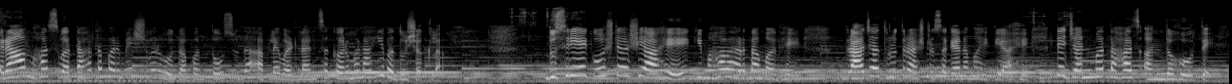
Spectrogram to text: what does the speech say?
राम हा स्वतः तर परमेश्वर होता पण तो सुद्धा आपल्या वडिलांचं कर्म नाही बदलू शकला. दुसरी एक गोष्ट अशी आहे की महाभारतामध्ये राजा धृतराष्ट्र सगळ्यांना माहिती आहे. ते जन्मतःच अंध होते.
